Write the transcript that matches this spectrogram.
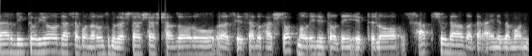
در ویکتوریا در شبانه روز گذشته 6380 مورد تازه ابتلا ثبت شده و در عین زمان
